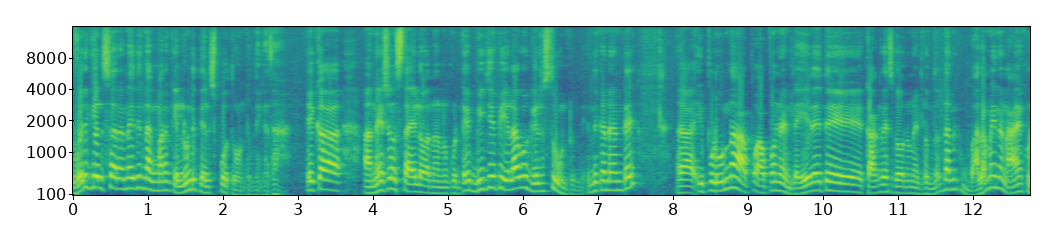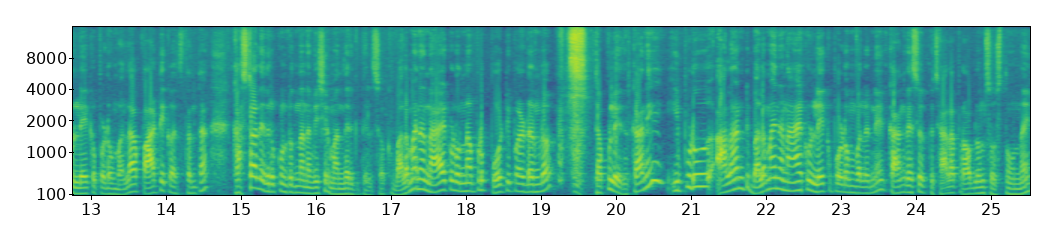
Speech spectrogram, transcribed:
ఎవరు గెలుస్తారనేది నాకు మనకు ఎల్లుండి తెలిసిపోతూ ఉంటుంది కదా. ఇక నేషనల్ స్థాయిలో అని అనుకుంటే బీజేపీ ఎలాగో గెలుస్తూ ఉంటుంది. ఎందుకంటే ఇప్పుడు ఉన్న అపో అపోనెంట్లు ఏదైతే కాంగ్రెస్ గవర్నమెంట్లో ఉందో దానికి బలమైన నాయకులు లేకపోవడం వల్ల ఆ పార్టీ కాస్తంత కష్టాలు ఎదుర్కొంటుందన్న విషయం అందరికీ తెలుసు. ఒక బలమైన నాయకుడు ఉన్నప్పుడు పోటీ పడడంలో తప్పులేదు కానీ ఇప్పుడు అలాంటి బలమైన నాయకుడు లేకపోవడం వల్లనే కాంగ్రెస్ చాలా ప్రాబ్లమ్స్ వస్తూ ఉన్నాయి.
